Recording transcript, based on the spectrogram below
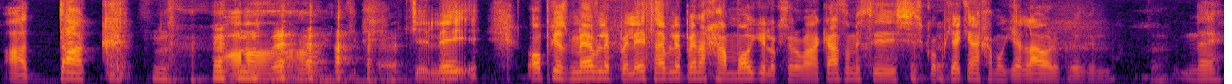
«Αντάκ». Α, και λέει, όποιος με έβλεπε, λέει, θα έβλεπε ένα χαμόγελο, ξέρω εγώ, να κάθομαι στη, στη Σκοπιά και να χαμογελάω, ρε παιδί μου. ναι.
